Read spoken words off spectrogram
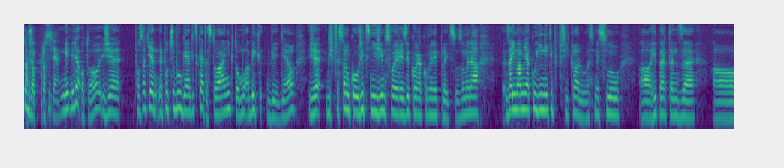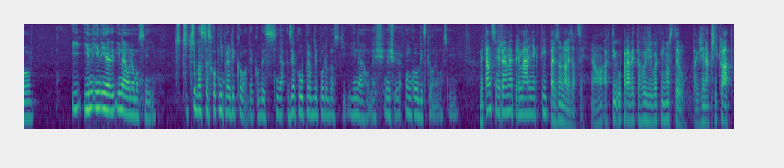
Dobře, a to prostě... mi, mi jde o to, že v podstatě nepotřebuju genetické testování k tomu, abych věděl, že když přestanu kouřit, snížím svoje riziko rakoviny plic. To znamená, zajímá mě jako jiný typ příkladů ve smyslu hypertenze, uh, jin, jin, jiné, jiné onemocnění. Co třeba jste schopni predikovat, jakoby s, s jakou pravděpodobností jiného než, než onkologické onemocnění? My tam směřujeme primárně k té personalizaci jo, a k té úpravě toho životního stylu. Takže například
